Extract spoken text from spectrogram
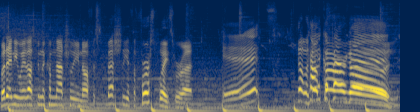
But anyway, that's gonna come naturally enough, especially at the first place we're at. It's Calicut, Calicut Paragon! Paragon!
